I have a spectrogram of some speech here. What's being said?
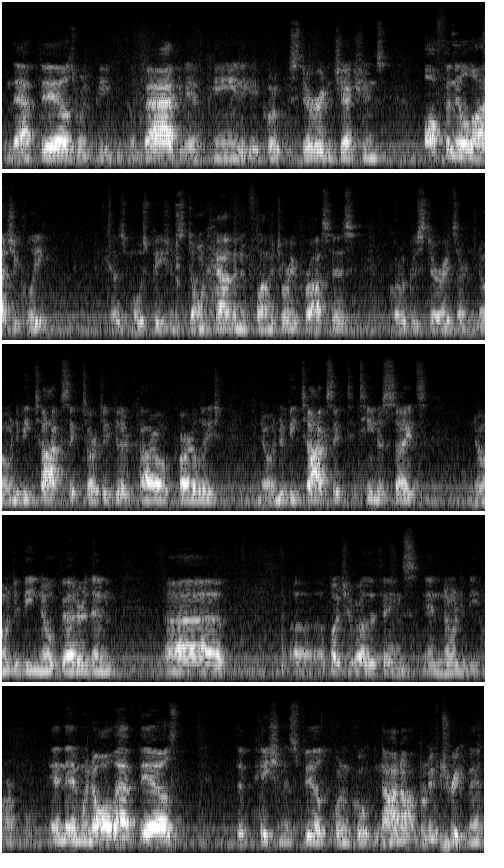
When that fails, when people come back and they have pain, they get corticosteroid injections, often illogically, because most patients don't have an inflammatory process. Corticosteroids are known to be toxic to articular cartilage, known to be toxic to tenocytes, known to be no better than uh, a bunch of other things, and known to be harmful. And then when all that fails, the patient has failed quote-unquote non-operative treatment,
